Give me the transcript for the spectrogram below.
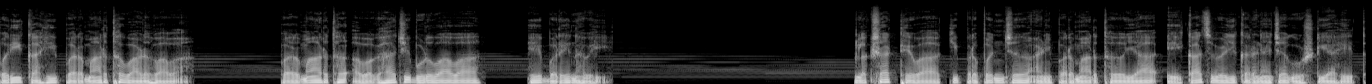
परी काही परमार्थ वाढवावा. परमार्थ अवघाची बुडवावा हे बरे नव्हे. लक्षात ठेवा की प्रपंच आणि परमार्थ या एकाच वेळी करण्याच्या गोष्टी आहेत.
